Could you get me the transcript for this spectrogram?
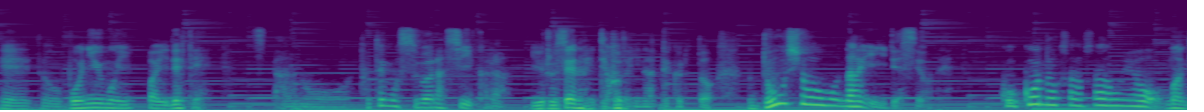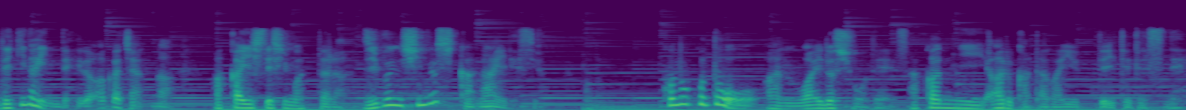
えっ、ー、と、母乳もいっぱい出て、あの、とても素晴らしいから許せないってことになってくると、どうしようもないですよね。ここの母親を、まあできないんだけど、赤ちゃんが破壊してしまったら、自分死ぬしかないですよ。このことをあのワイドショーで盛んにある方が言っていてですね、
